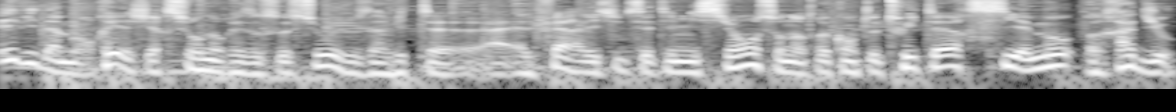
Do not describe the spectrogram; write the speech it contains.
évidemment réagir sur nos réseaux sociaux et je vous invite euh, à le faire à l'issue de cette émission sur notre compte Twitter CMO Radio.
